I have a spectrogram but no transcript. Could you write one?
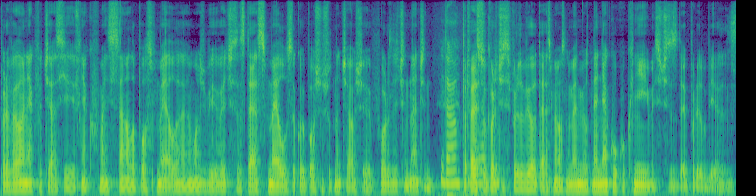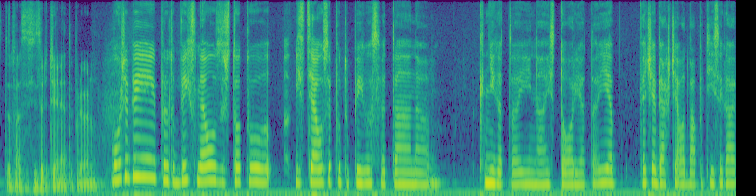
превела някаква част и в някакъв момент си станала по-смела. Може би вече с тази смелост, ако я почнеш от начало, ще е по различен начин. Да, Това е супер, че си придобила тази смелост. На мен ми отне няколко книги, мисля, че за да я придобия. Това с изреченията, примерно. Може би придобих смелост, защото изцяло се потопих в света на книгата и на историята. И я вече я бях чела два пъти и сега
